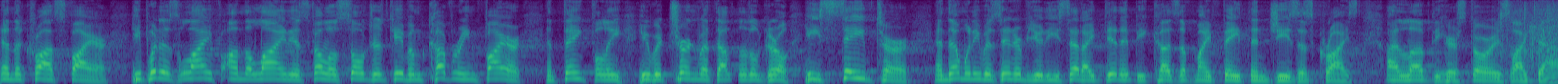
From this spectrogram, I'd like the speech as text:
in the crossfire. He put his life on the line. His fellow soldiers gave him covering fire, and thankfully, he returned with that little girl. He saved her. And then, when he was interviewed, he said, I did it because of my faith in Jesus Christ. I love to hear stories like that.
